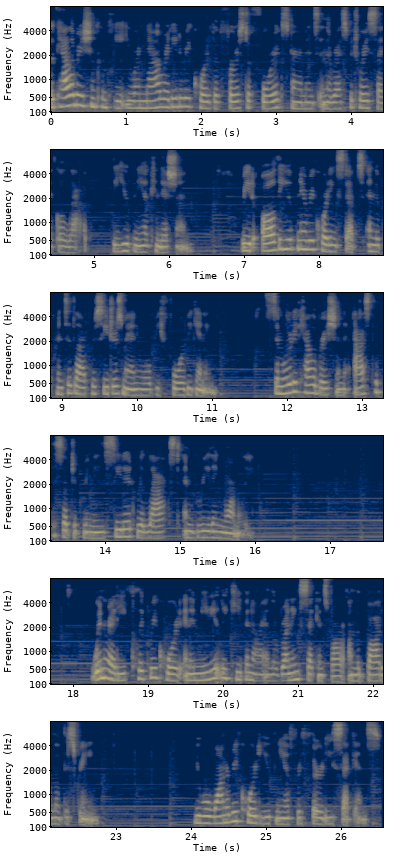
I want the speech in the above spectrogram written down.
With calibration complete, you are now ready to record the first of four experiments in the respiratory cycle lab, the eupnea condition. Read all the eupnea recording steps in the printed lab procedures manual before beginning. Similar to calibration, ask that the subject remain seated, relaxed, and breathing normally. When ready, click record and immediately keep an eye on the running seconds bar on the bottom of the screen. You will want to record eupnea for 30 seconds.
